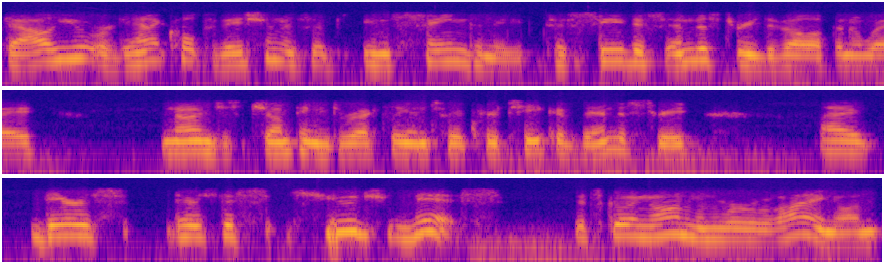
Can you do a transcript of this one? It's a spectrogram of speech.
value organic cultivation is insane to me. To see this industry develop in a way, now I'm just jumping directly into a critique of the industry. Uh, there's there's this huge miss that's going on when we're relying on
